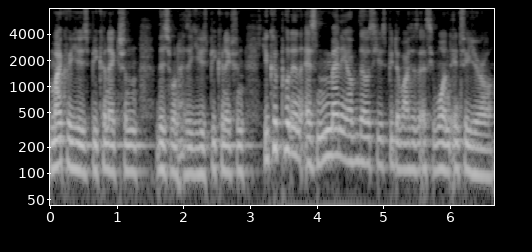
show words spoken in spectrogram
micro USB connection. This one has a USB connection. You could put in as many of those USB devices as you want into your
